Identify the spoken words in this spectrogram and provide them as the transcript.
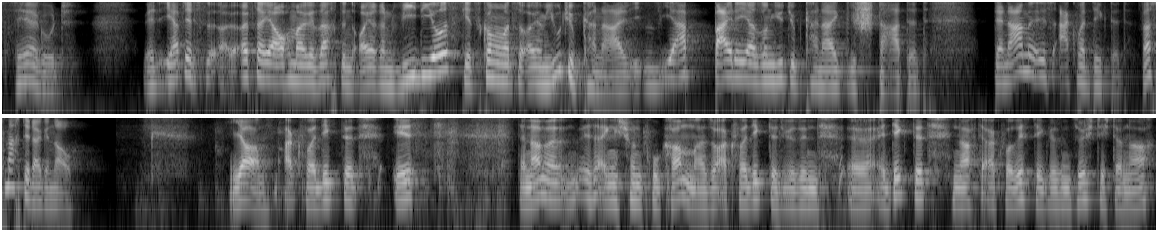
Sehr gut. Ihr habt jetzt öfter ja auch mal gesagt in euren Videos, jetzt kommen wir mal zu eurem YouTube-Kanal. Ihr habt beide ja so einen YouTube-Kanal gestartet. Der Name ist Aquadicted. Was macht ihr da genau? Ja, Aquadicted ist der Name ist eigentlich schon Programm, also Aquadicted. Wir sind äh, addicted nach der Aquaristik, wir sind süchtig danach.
